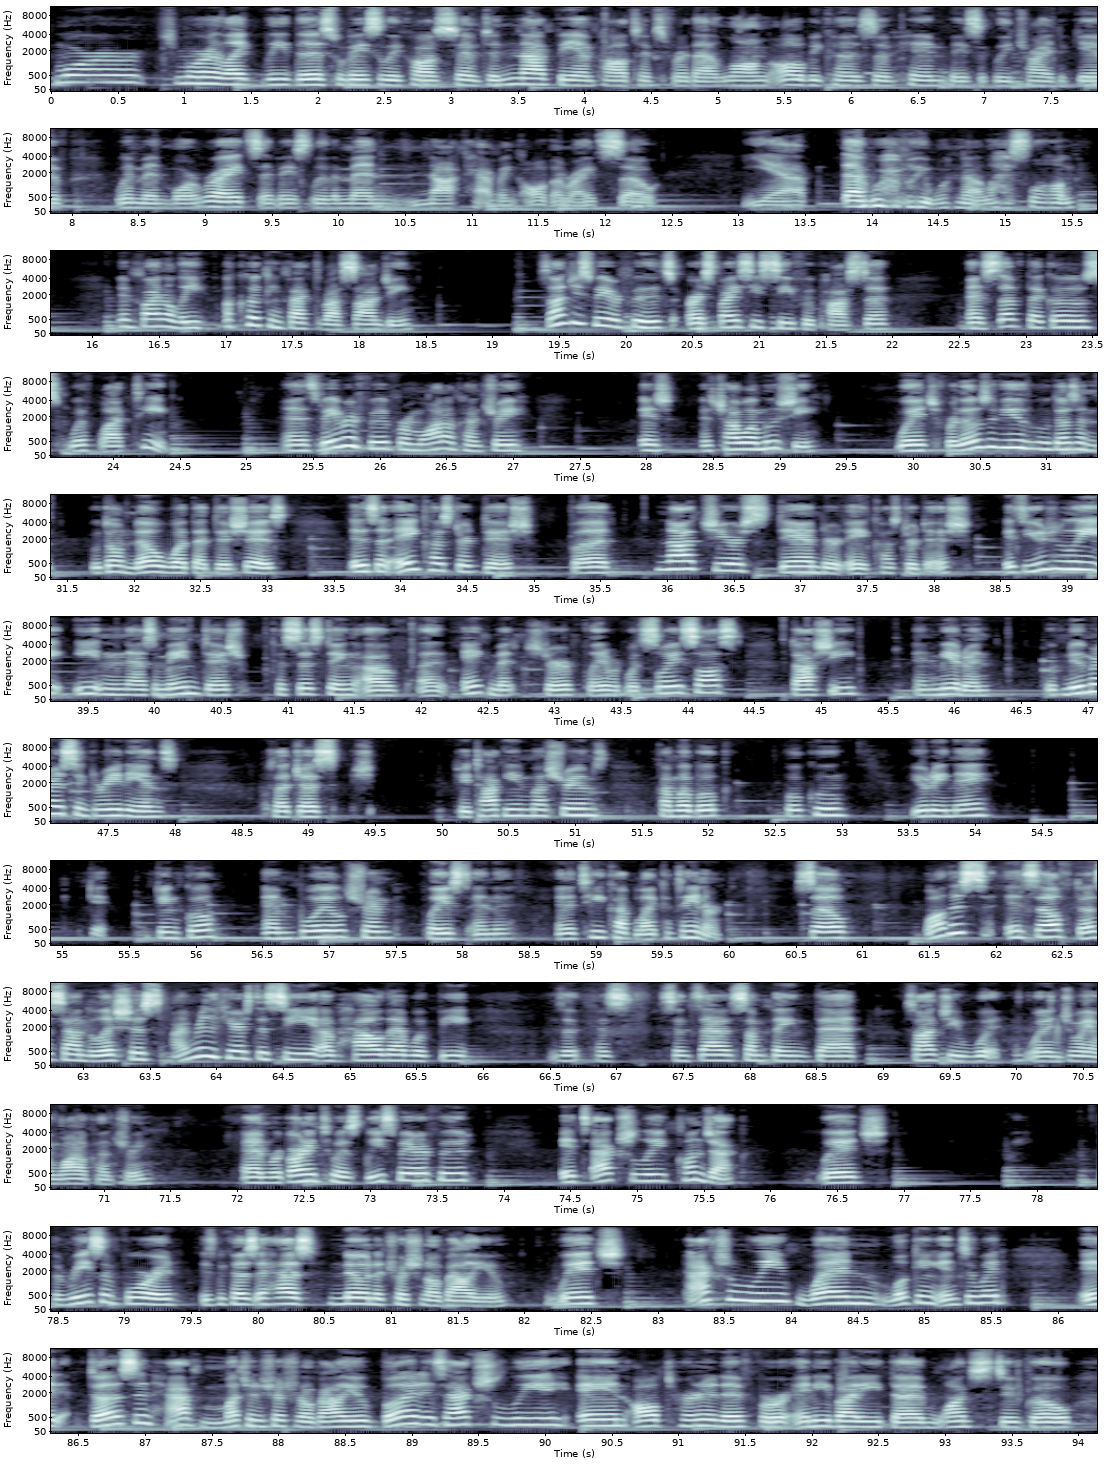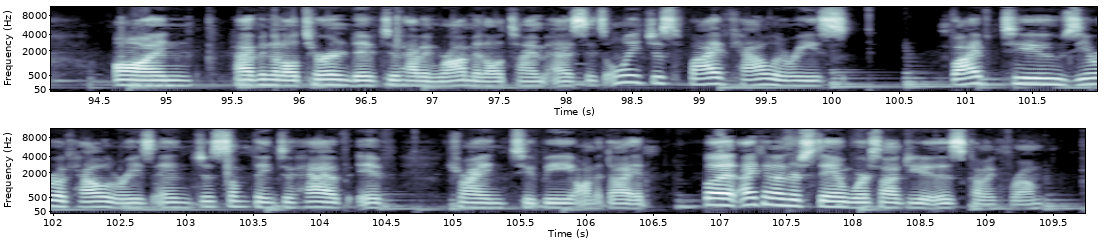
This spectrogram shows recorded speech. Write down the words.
more more likely this would basically cause him to not be in politics for that long, all because of him basically trying to give women more rights and basically the men not having all the rights. So yeah, that probably would not last long. And finally, a cooking fact about Sanji. Sanji's favorite foods are spicy seafood pasta and stuff that goes with black tea. And his favorite food from Wano country is, is chawanmushi, which for those of you who doesn't who don't know what that dish is, it is an egg custard dish, but not your standard egg custard dish. It's usually eaten as a main dish consisting of an egg mixture flavored with soy sauce, dashi, and mirin, with numerous ingredients such as shiitake mushrooms, kamaboko, yurine, ginkgo, and boiled shrimp placed in, in a teacup-like container. So, while this itself does sound delicious, I'm really curious to see of how that would be, because since that is something that Sanji would, would enjoy in Wano country. And regarding to his least favorite food, it's actually konjac, which the reason for it is because it has no nutritional value, which actually, when looking into it, it doesn't have much nutritional value, but it's actually an alternative for anybody that wants to go on having an alternative to having ramen all the time, as it's only just 5 calories 5 to 0 calories and just something to have if trying to be on a diet. But I can understand where Sanji is coming from.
